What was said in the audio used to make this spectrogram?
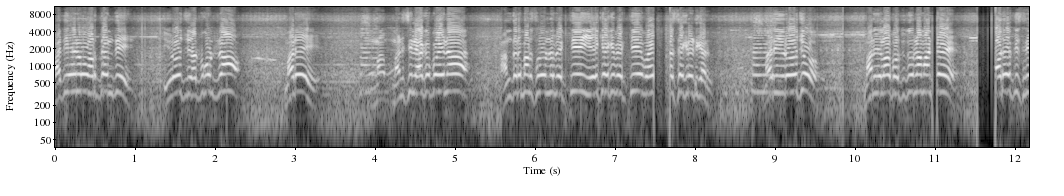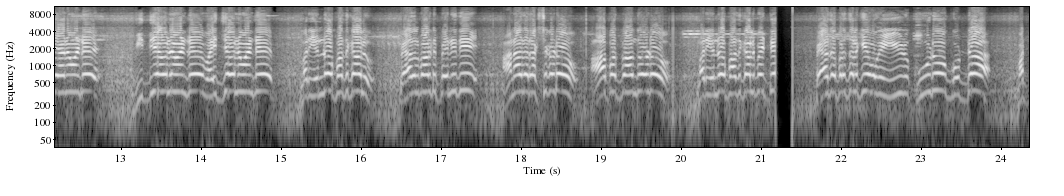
పదిహేనవ వర్ధంతి ఈరోజు జరుపుకుంటున్నాం. మరి మ- మనిషి లేకపోయినా అందరి మనసులో ఉన్న వ్యక్తి ఏకైక వ్యక్తి వైఎస్ రాజశేఖర రెడ్డి గారు. మరి ఈరోజు మనం ఇలా బతుకుతున్నామంటే ఆరోగ్యశ్రీ అవనివ్వండి విద్య అవనివ్వండి వైద్యం అవనివ్వండి మరి ఎన్నో పథకాలు పేదల పాటు పెనిది అనాథ రక్షకుడు ఆపద్ బాంధవుడు మరి ఎన్నో పథకాలు పెట్టి పేద ప్రజలకి ఒక ఈడు కూడు గుడ్డ మట్ట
